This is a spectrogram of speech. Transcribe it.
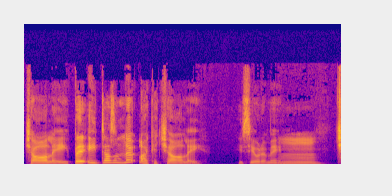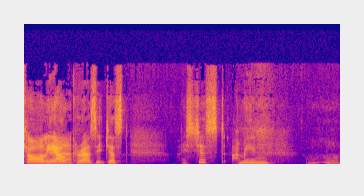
Charlie," but he doesn't look like a Charlie. You see what I mean? Mm. Charlie yeah. Alcaraz. It just, it's just. I mean, oh,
